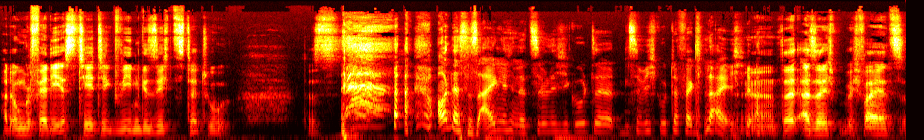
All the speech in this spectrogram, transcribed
hat ungefähr die Ästhetik wie ein Gesichtstattoo. Das oh, das ist eigentlich eine ziemlich gute, ein ziemlich guter Vergleich. Ja. Da, also ich, ich war jetzt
